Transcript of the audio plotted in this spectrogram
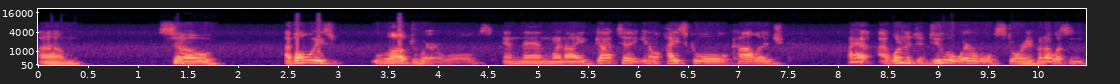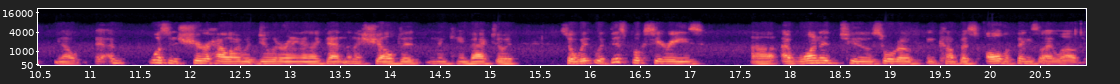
Um, so I've always loved werewolves, and then when I got to you know high school, college, I I wanted to do a werewolf story, but I wasn't you know I wasn't sure how I would do it or anything like that, and then I shelved it and then came back to it. So with with this book series uh, I wanted to sort of encompass all the things that I love,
